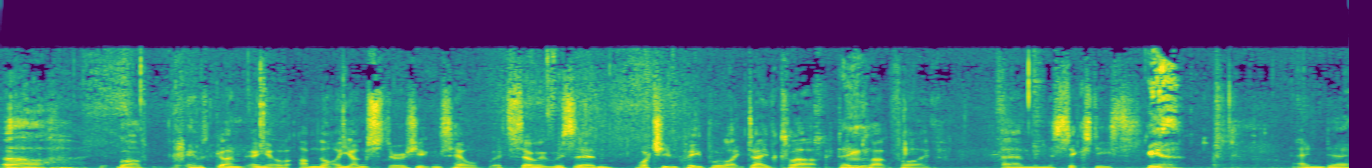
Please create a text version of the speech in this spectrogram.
Oh, well, it was going. You know, I'm not a youngster, as you can tell, but so it was um, watching people like Dave Clark, Dave Mhm. Clark Five, um, in the '60s, Yeah. and uh,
